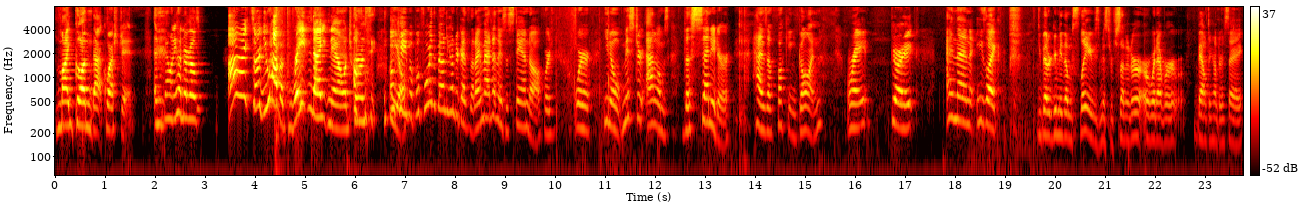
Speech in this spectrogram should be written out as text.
my gun that question?" And the bounty hunter goes, "All right, sir. You have a great night now." And oh, turns heel. Okay, but before the bounty hunter gets that, I imagine there's a standoff where, where you know, Mr. Adams, the senator, has a fucking gun, right? right. And then he's like, "You better give me them slaves, Mr. Senator," or whatever bounty hunters say.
